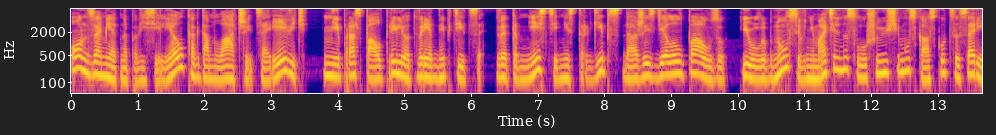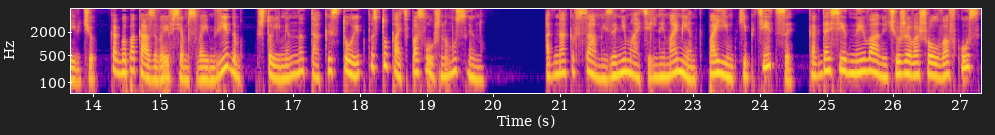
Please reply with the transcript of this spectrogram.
Он заметно повеселел, когда младший царевич не проспал прилет вредной птицы. В этом месте мистер Гибс даже сделал паузу и улыбнулся внимательно слушающему сказку цесаревичу, как бы показывая всем своим видом, что именно так и стоит поступать послушному сыну. Однако в самый занимательный момент поимки птицы, когда Сидный Иванович уже вошел во вкус,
